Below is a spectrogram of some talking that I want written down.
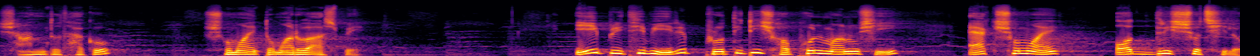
শান্ত থাকো, সময় তোমারও আসবে। এই পৃথিবীর প্রতিটি সফল মানুষই এক সময় অদৃশ্য ছিল।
